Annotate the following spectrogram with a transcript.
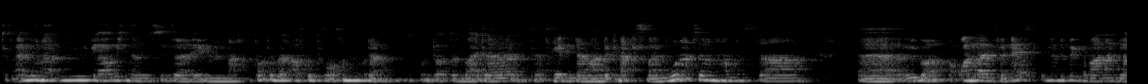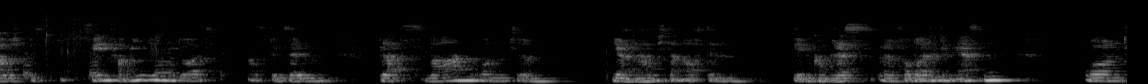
drei Monaten, glaube ich, und dann sind wir eben nach Portugal aufgebrochen oder von dort dann weiter dorthin, da waren wir knapp zwei Monate und haben uns da äh, über online vernetzt. Im Endeffekt. Waren dann, glaube ich, bis zehn Familien, die dort auf demselben Platz waren. Und ähm, ja, da habe ich dann auch den, den Kongress äh, vorbereitet, den ersten. Und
